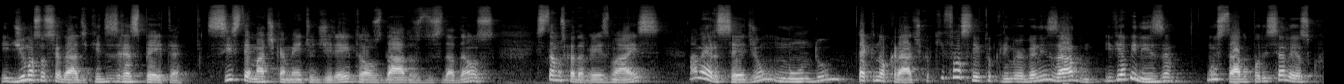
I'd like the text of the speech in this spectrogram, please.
e de uma sociedade que desrespeita sistematicamente o direito aos dados dos cidadãos, estamos cada vez mais à mercê de um mundo tecnocrático que facilita o crime organizado e viabiliza um Estado policialesco.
